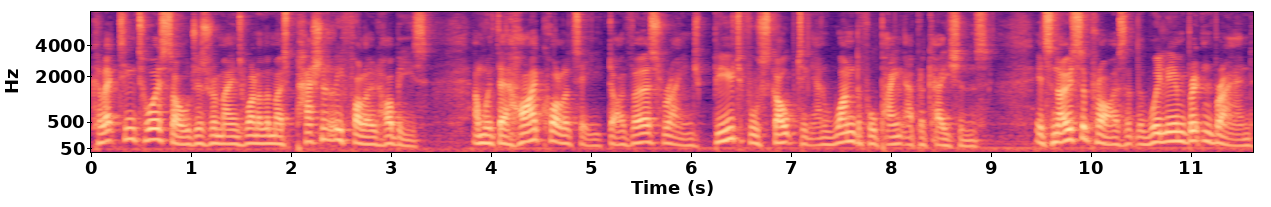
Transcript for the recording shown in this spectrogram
collecting toy soldiers remains one of the most passionately followed hobbies, and with their high quality, diverse range, beautiful sculpting and wonderful paint applications, it's no surprise that the William Britain brand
